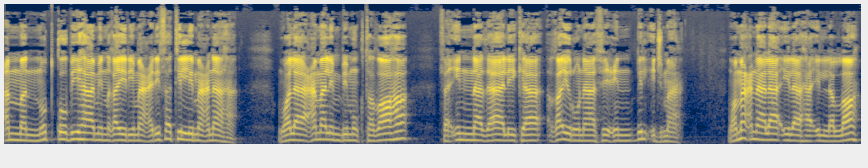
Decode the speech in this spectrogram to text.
أما النطق بها من غير معرفة لمعناها ولا عمل بمقتضاها فإن ذلك غير نافع بالإجماع. ومعنى لا إله إلا الله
